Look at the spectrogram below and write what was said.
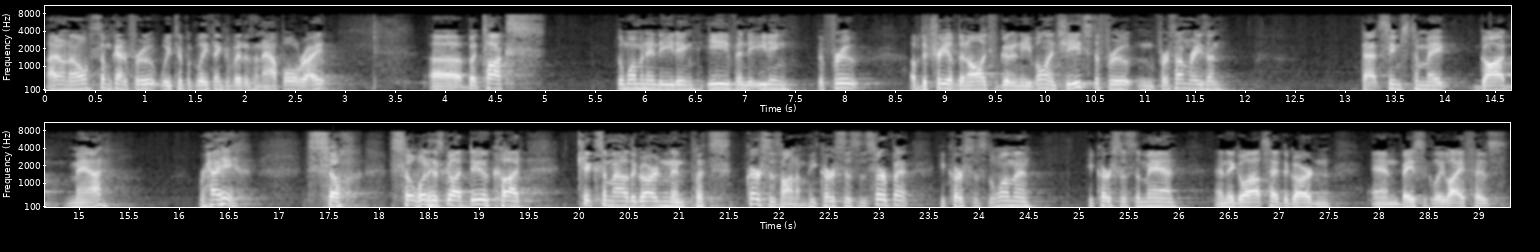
I don't know, some kind of fruit. We typically think of it as an apple, right? Uh, but talks the woman into eating, Eve into eating the fruit of the tree of the knowledge of good and evil, and she eats the fruit, and for some reason, that seems to make God mad, right? So, so what does God do? God kicks him out of the garden and puts curses on him. He curses the serpent, he curses the woman, he curses the man, and they go outside the garden, and basically life has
